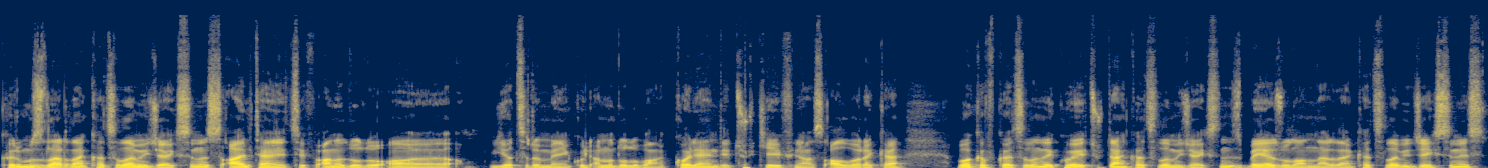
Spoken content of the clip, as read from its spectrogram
Kırmızılardan katılamayacaksınız. Alternatif, Anadolu, a, Yatırım Menkul, Anadolu Bank, Kolendi, Türkiye Finans, Alvaraka, Vakıf Katılım ve Kuveytürk'ten katılamayacaksınız. Beyaz olanlardan katılabileceksiniz.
